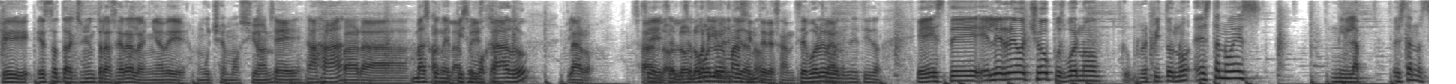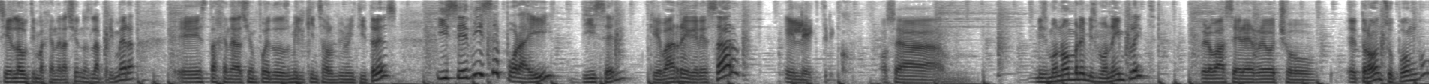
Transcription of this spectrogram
Que esta tracción trasera le añade mucha emoción Sí, ajá. para. Más con el piso pista. mojado. Claro. O sea, Sí, lo, se- lo- se lo pone vuelve más interesante. Se vuelve claro. divertido. Este, el R8, pues bueno, repito, no, esta no es ni la. Esta no sí es la última generación, es la primera. Esta generación fue de 2015 a 2023. Y se dice por ahí, dicen, que va a regresar eléctrico. O sea, mismo nombre, mismo nameplate, pero va a ser R8 e-tron, supongo.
